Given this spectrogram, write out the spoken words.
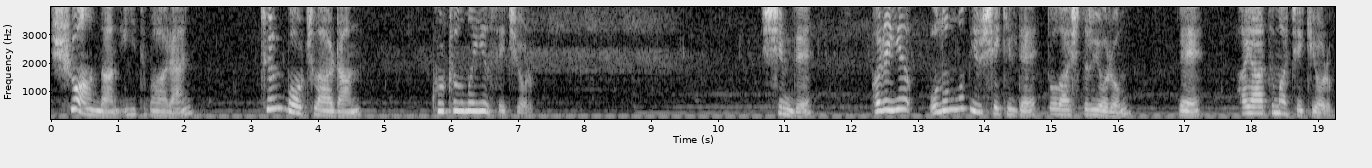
Şu andan itibaren tüm borçlardan kurtulmayı seçiyorum. Şimdi parayı olumlu bir şekilde dolaştırıyorum ve hayatıma çekiyorum.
